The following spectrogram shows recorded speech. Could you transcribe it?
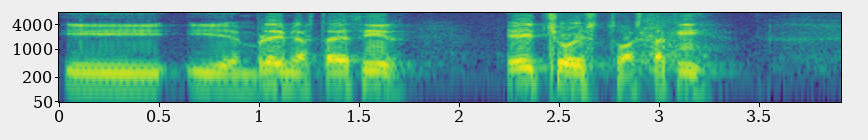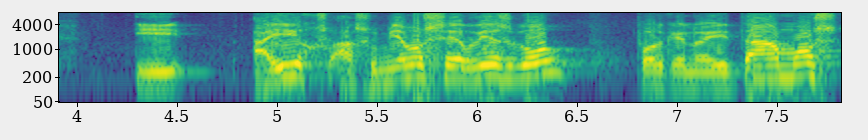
y, en Bremia, hasta decir, he hecho esto, hasta aquí. Y ahí asumíamos ese riesgo porque nos necesitábamos,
